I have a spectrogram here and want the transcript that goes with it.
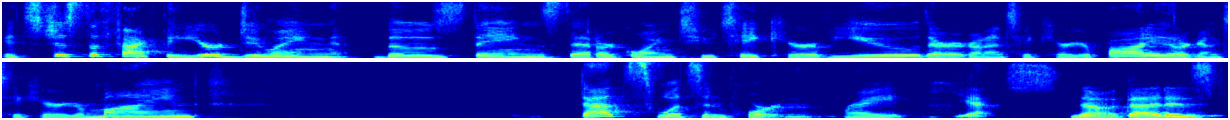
It's just the fact that you're doing those things that are going to take care of you, that are going to take care of your body, that are going to take care of your mind. That's what's important, right? Yes. No, that is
